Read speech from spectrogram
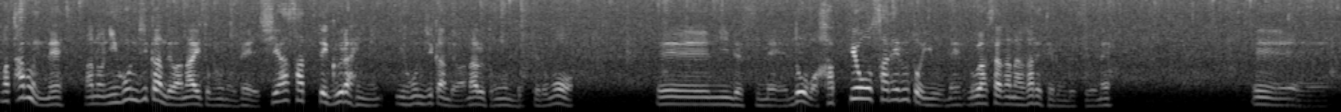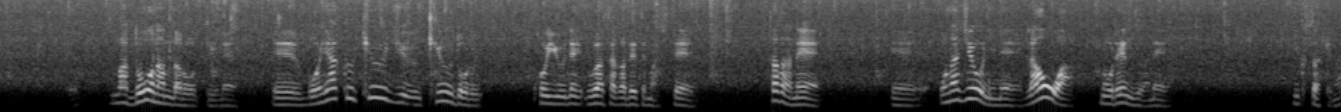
まあ多分ね、あの、日本時間ではないと思うので、しあさってぐらいに日本時間ではなると思うんですけども、えー、にですね、どうも発表されるというね、噂が流れてるんですよね。えー、まあどうなんだろうっていうね、えー、599ドルというね、噂が出てまして、ただね、えー、同じようにね、ラオアのレンズがね、いくつだっけな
